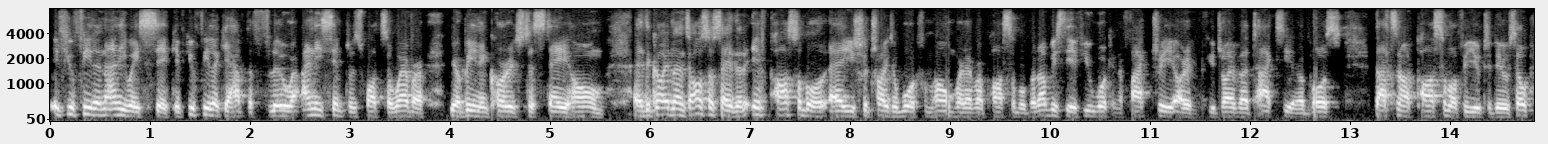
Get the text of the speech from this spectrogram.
if you feel in any way sick, if you feel like you have the flu or any symptoms whatsoever, you're being encouraged to stay home. Uh, the guidelines also say that if possible, uh, you should try to work from home wherever possible. But obviously, if you work in a factory or if you drive a taxi or a bus, that's not possible for you to do. So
